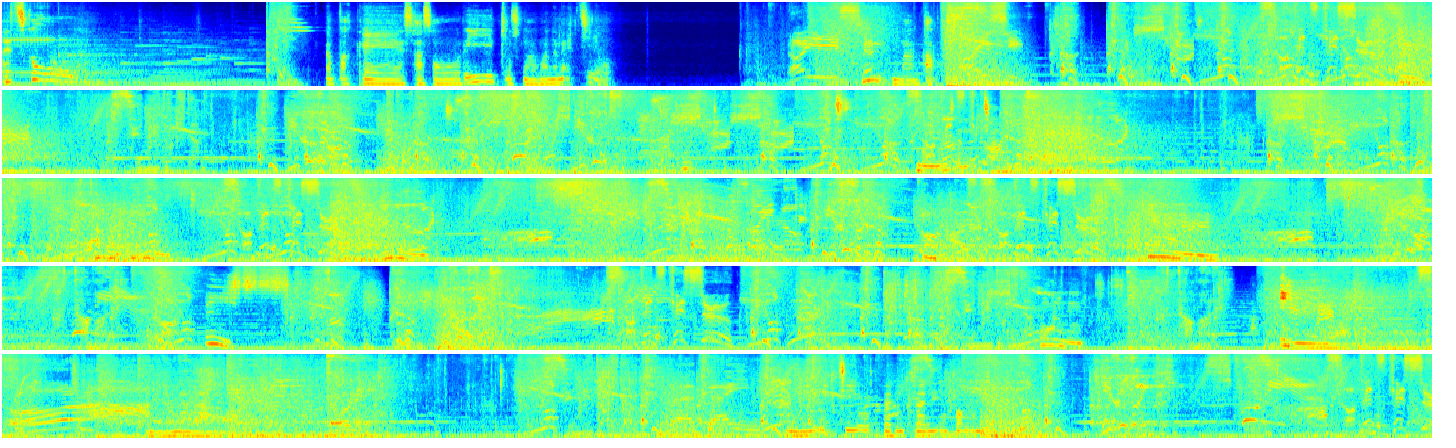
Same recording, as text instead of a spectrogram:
Let's go. Kita pakai Sasori terus ngelawan nenek Cio. Mantap. mantap. 開始砂鉄結集攻め時だ Semuanya nenek Cio. 음. 砂鉄結集砂鉄結集 Is. 砂鉄結集 Hmm. たまれ Iya. そら Nenek Cio berani-beraninya pemenang. 砂鉄結集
